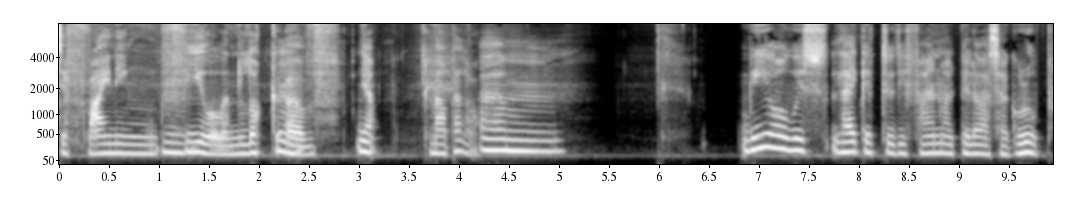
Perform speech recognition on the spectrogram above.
defining mm. feel and look of Yeah. Malpelo? Um, we always like it to define Malpelo as a group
